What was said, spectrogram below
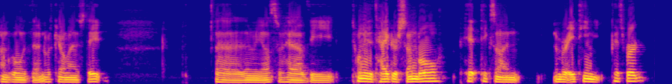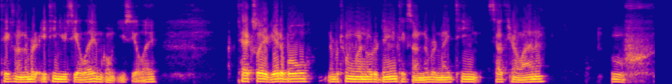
I'm going with uh, North Carolina State. Uh, then we also have the Tony the Tiger Sun Bowl. Pitt takes on number 18 Pittsburgh takes on number 18 UCLA. I'm going with UCLA. TaxSlayer Gator Bowl, number 21 Notre Dame takes on number 19 South Carolina. Oof.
